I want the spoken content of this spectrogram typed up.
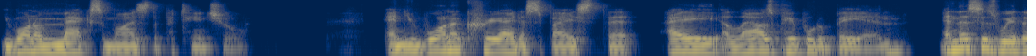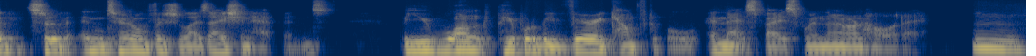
you want to maximize the potential. And you want to create a space that A allows people to be in. And this is where the sort of internal visualization happens. But you want people to be very comfortable in that space when they're on holiday. Mm.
